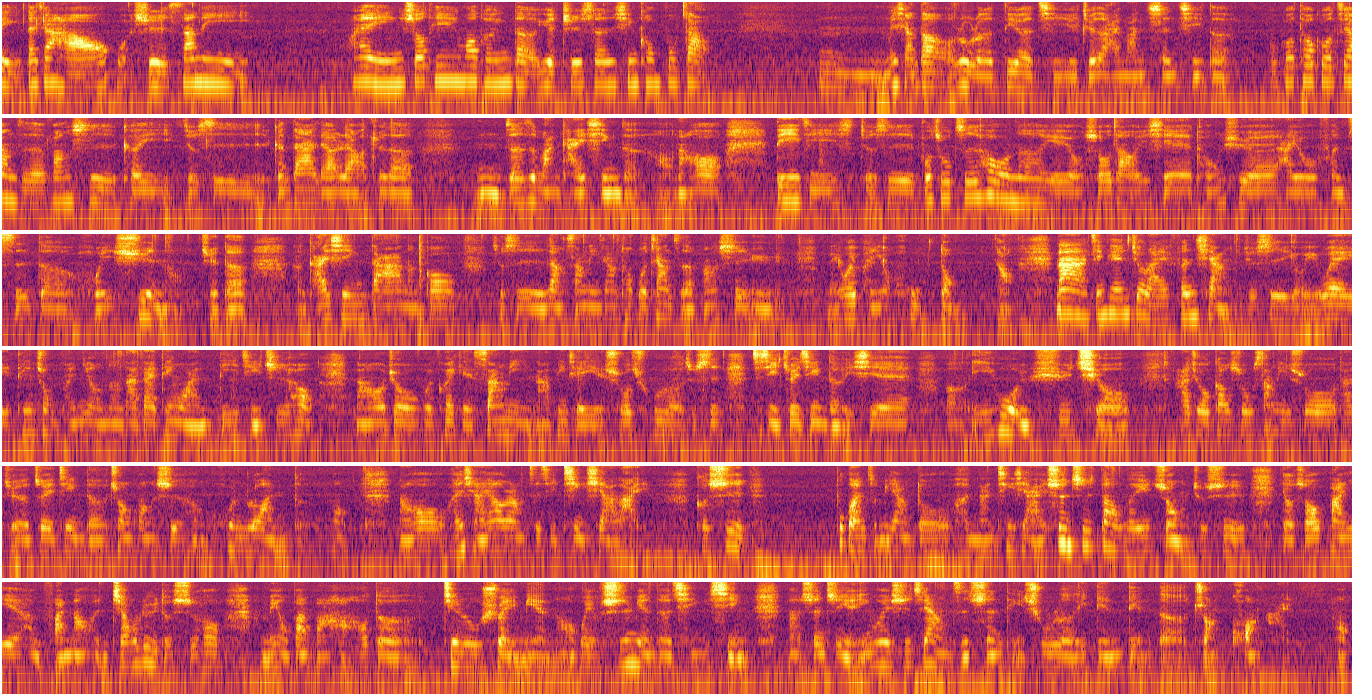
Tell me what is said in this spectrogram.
嗨，大家好，我是 Sunny，欢迎收听猫头鹰的月之声星空步道。嗯，没想到录了第二集，也觉得还蛮神奇的。不过透过这样子的方式，可以就是跟大家聊一聊，觉得嗯真的是蛮开心的哦。然后第一集就是播出之后呢，也有收到一些同学还有粉丝的回讯哦，觉得很开心，大家能够就是让桑尼这样透过这样子的方式与每一位朋友互动。好，那今天就来分享，就是有一位听众朋友呢，他在听完第一集之后，然后就回馈给桑尼，然后并且也说出了就是自己最近的一些呃疑惑与需求，他就告诉桑尼说，他觉得最近的状况是很混乱的，然后很想要让自己静下来，可是。不管怎么样都很难静下来，甚至到了一种就是有时候半夜很烦恼、很焦虑的时候，没有办法好好的进入睡眠，然后会有失眠的情形。那甚至也因为是这样子，身体出了一点点的状况，好，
